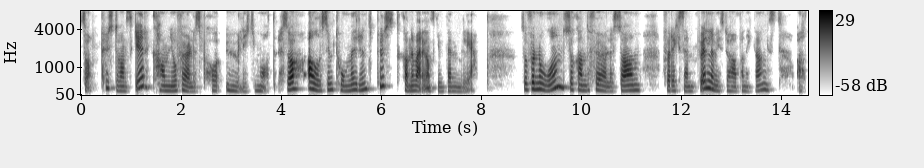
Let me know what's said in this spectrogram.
Så pustevansker kan jo føles på ulike måter. Så alle symptomer rundt pust kan jo være ganske vemmelige. Så for noen så kan det føles som f.eks. hvis du har panikkangst, at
